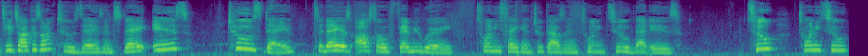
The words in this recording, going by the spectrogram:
Tea Talk is on Tuesdays, and today is Tuesday. Today is also February 22nd, 2022. That is 2 22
